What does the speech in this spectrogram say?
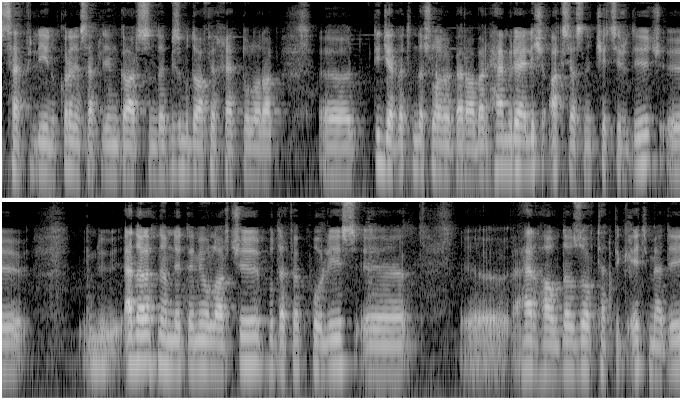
səfirliyin, Ukrayna səfirliyinin qarşısında biz müdafiə xətti olaraq digər vətəndaşlarla bərabər həmrəylik aksiyasını keçirdik. Ədalət naminə demək olar ki, bu dəfə polis hər halda zor tətbiq etmədi.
